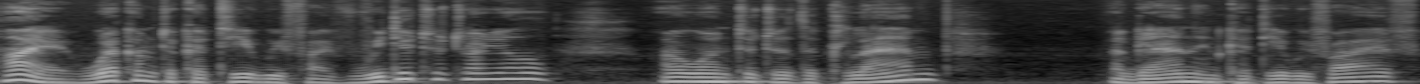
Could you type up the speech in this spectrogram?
Hi, welcome to CATIA V5 video tutorial. I want to do the clamp again in CATIA V5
